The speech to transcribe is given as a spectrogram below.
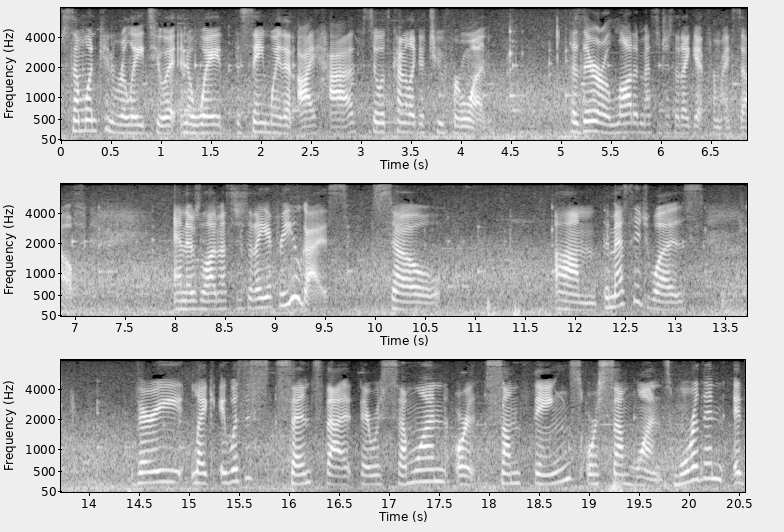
someone can relate to it in a way the same way that I have. So it's kind of like a two for one. Because there are a lot of messages that I get for myself. And there's a lot of messages that I get for you guys. So um, the message was very like it was this sense that there was someone or some things or someone's. More than it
